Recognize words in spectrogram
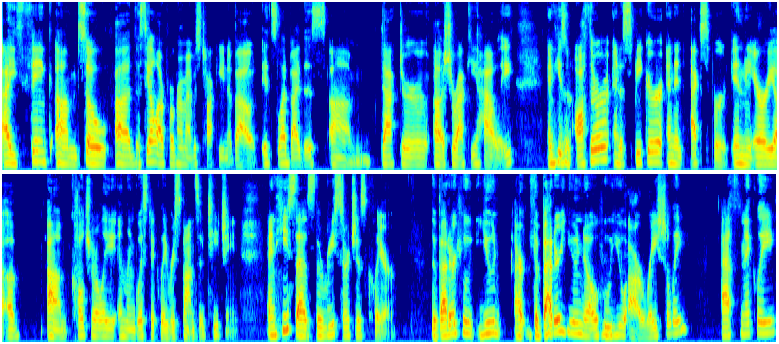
I think um, so. Uh, the CLR program I was talking about, it's led by this um, Dr. Uh, Sharroky Hollie, and he's an author and a speaker and an expert in the area of um, culturally and linguistically responsive teaching. And he says the research is clear: the better who you are, the better you know who you are racially, ethnically,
